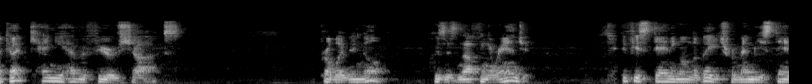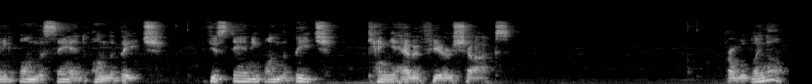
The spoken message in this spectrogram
Okay, can you have a fear of sharks? Probably not, because there's nothing around you. If you're standing on the beach, remember you're standing on the sand on the beach. If you're standing on the beach, can you have a fear of sharks? Probably not.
